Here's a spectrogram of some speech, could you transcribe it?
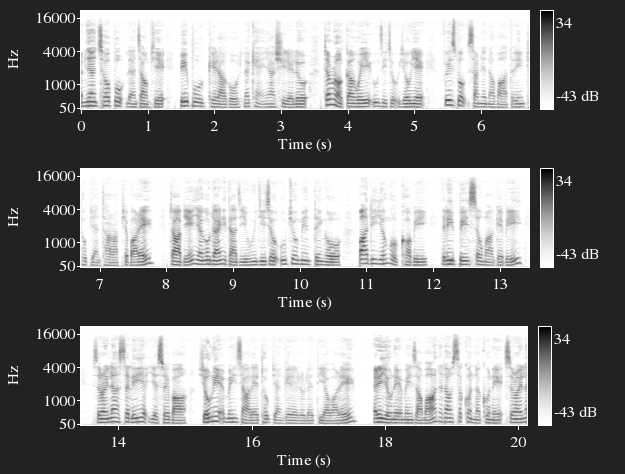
အမြန်ချောပို့လမ်းကြောင်းဖြင့်ပေးပို့ခဲ့တာကိုလက်ခံရရှိတယ်လို့တပ်မတော်ကာကွယ်ရေးဦးစီးချုပ်ရုံးရဲ့ Facebook စာမျက်နှာမှာသတင်းထုတ်ပြန်ထားတာဖြစ်ပါတယ်။ဒါအပြင်ရန်ကုန်တိုင်းဒေသကြီးဝန်ကြီးချုပ်ဦးဖြိုးမင်းသိန်းကိုပါတီရုံးကိုခေါ်ပြီးတတိပေးဆုံးမခဲ့ပြီးဇူလိုင်လ14ရက်ရက်စွဲပါရုံးနှင်းအမိန့်စာလည်းထုတ်ပြန်ခဲ့တယ်လို့လည်းသိရပါတယ်။ အဲ့ဒီရုံနဲ့အမိန့်စာမှာ2019ခုနှစ်ဇူလိုင်လ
